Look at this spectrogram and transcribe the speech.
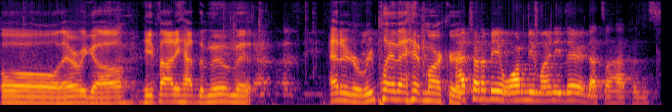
Oh, there we go. He thought he had the movement. Editor, replay that hit marker. I try to be want to be money there. That's what happens.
